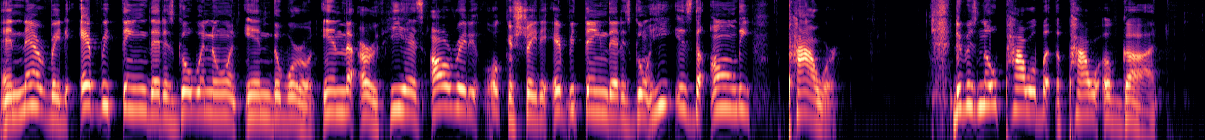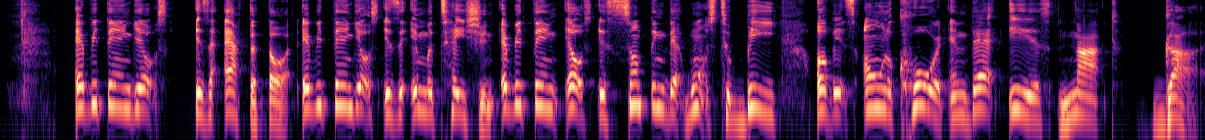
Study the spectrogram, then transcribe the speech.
and narrated everything that is going on in the world, in the earth. He has already orchestrated everything that is going. He is the only power. There is no power but the power of God. Everything else is an afterthought. Everything else is an imitation. Everything else is something that wants to be of its own accord, and that is not God.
